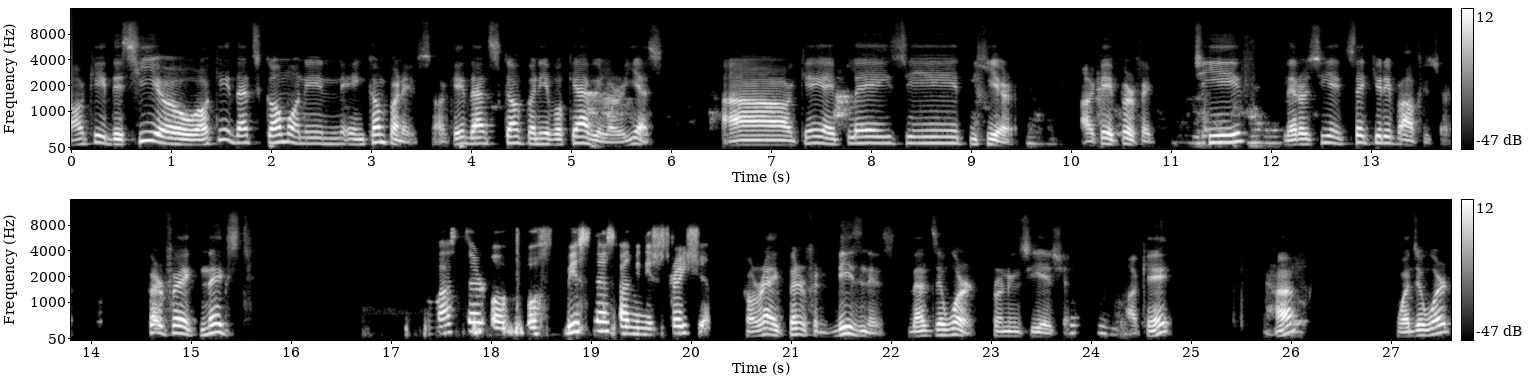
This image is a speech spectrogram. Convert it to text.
Okay, the CEO, okay, that's common in, in companies, okay, that's company vocabulary, yes. Ah, okay, I place it here. Okay, perfect. Chief, letter C, executive officer. Perfect, next, Master of, of Business Administration. correct, perfect, business, that's the word, pronunciation, okay? Uh-huh, what's the word?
